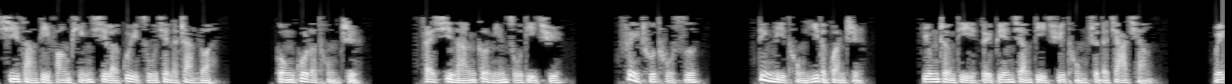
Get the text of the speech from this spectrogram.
西藏地方平息了贵族间的战乱，巩固了统治。在西南各民族地区废除土司，订立统一的官制。雍正帝对边疆地区统治的加强，为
